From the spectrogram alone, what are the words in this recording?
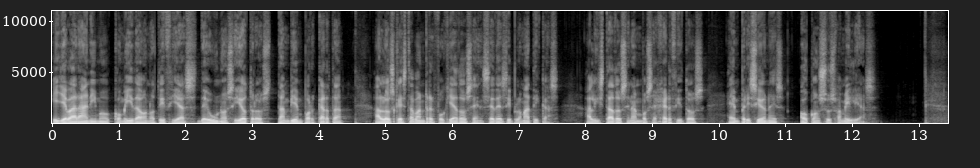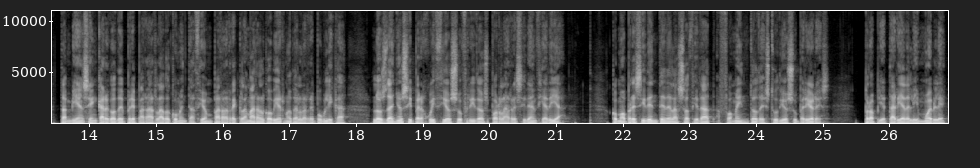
y llevar ánimo, comida o noticias de unos y otros, también por carta, a los que estaban refugiados en sedes diplomáticas, alistados en ambos ejércitos, en prisiones o con sus familias. También se encargó de preparar la documentación para reclamar al Gobierno de la República los daños y perjuicios sufridos por la residencia Día, como presidente de la Sociedad Fomento de Estudios Superiores, propietaria del inmueble,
